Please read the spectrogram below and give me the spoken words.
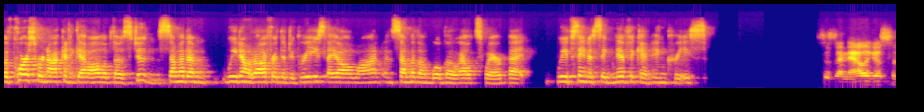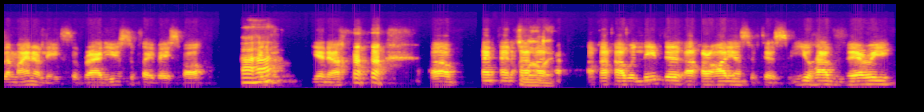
Of course, we're not gonna get all of those students. Some of them, we don't offer the degrees they all want, and some of them will go elsewhere, but we've seen a significant increase this is analogous to the minor leagues. So Brad used to play baseball. Uh-huh. You know, um, and and I, I, I would leave the, uh, our audience with this. You have very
